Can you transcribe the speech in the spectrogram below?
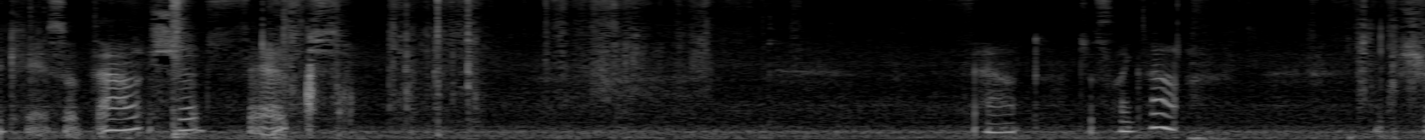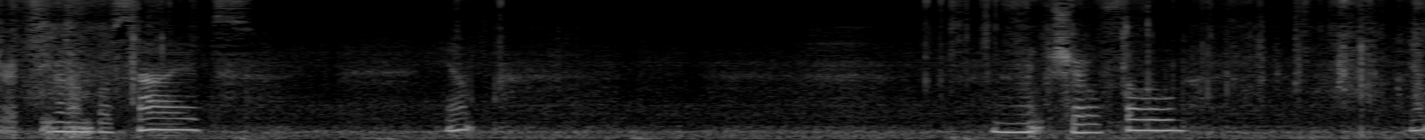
Okay, so that should fit. That, just like that. Make sure it's even on both sides. Yep. Make sure it'll fold. Yep.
